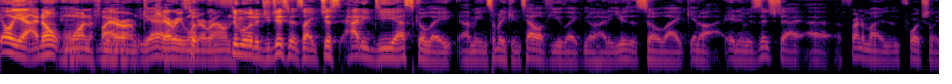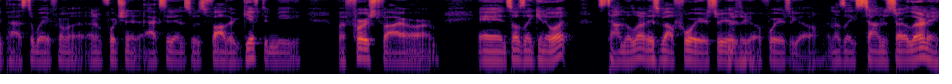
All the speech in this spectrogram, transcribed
Oh yeah, I don't want a You know, firearm to yeah. carry So one around. Similar to jujitsu, it's like just how do you de-escalate? I mean, somebody can tell if you like know how to use it. So like you know, and it was interesting. I, I, a friend of mine unfortunately passed away from a, an unfortunate accident. So his father gifted me my first firearm, and so I was like, you know what? It's time to learn. This is about four years, three years Mm-hmm. ago, four years ago, and I was like, it's time to start learning.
